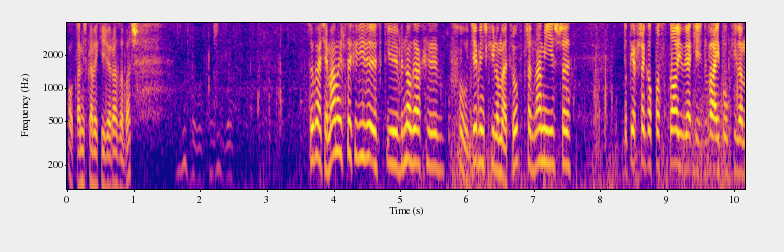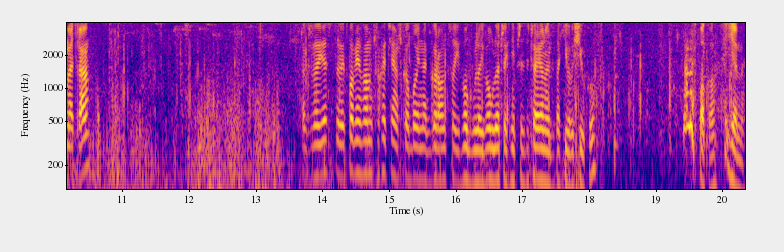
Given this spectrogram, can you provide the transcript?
O, tam jest kawałek jeziora, zobacz. Słuchajcie, mamy już w tej chwili w, w nogach y, fu, 9 km. Przed nami jeszcze do pierwszego postoju jakieś 2,5 km. Także jest, y, powiem Wam, trochę ciężko, bo jednak gorąco i w ogóle, i w ogóle człowiek nieprzyzwyczajony do takiego wysiłku. No ale spoko, idziemy.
